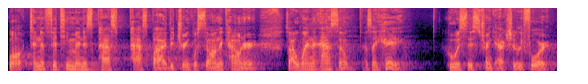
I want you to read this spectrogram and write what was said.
Well, 10 to 15 minutes passed, passed by, the drink was still on the counter, so I went and asked him, I was like, hey, who is this drink actually for?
